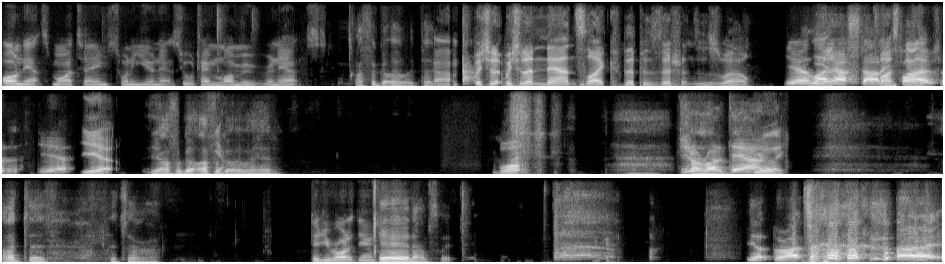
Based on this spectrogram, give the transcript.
I'll announce my team. Twenty, you announce your team. Lomu announce. I forgot who I picked. Um, We should we should announce like the positions as well. Yeah, like Yeah. our starting My start- five, and yeah, Yeah. yeah, I forgot. I forgot who I had. What? did you not write it down? really? I did. It's all right. Did you write it down? Yeah, yeah, no, I'm sweet. Okay. Yeah, all right, all right.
